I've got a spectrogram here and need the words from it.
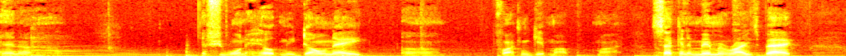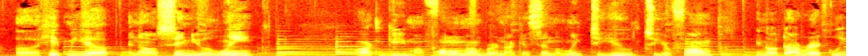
and uh, if you want to help me donate, um, I can get my, my Second Amendment rights back, uh, hit me up and I'll send you a link. Or I can give you my phone number and I can send a link to you to your phone, you know, directly.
